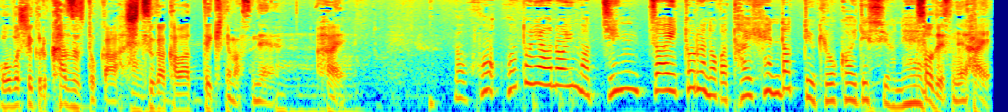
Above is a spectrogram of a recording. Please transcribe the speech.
応募してくる数とか質が変わってきてますね。はい本当にあの今、人材取るのが大変だっていう業界ですよね。そうですね、はい。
